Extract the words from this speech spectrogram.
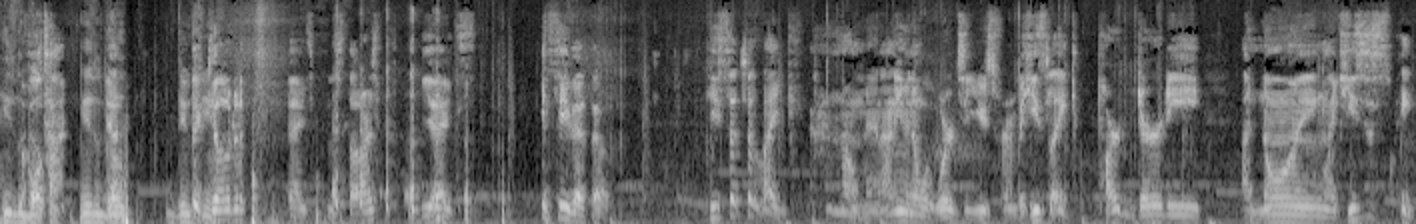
He's the Of all time. He's the Yeah. goat. To Douchey. go to the stars. Yikes! You can see that though. He's such a like I don't know, man. I don't even know what word to use for him, but he's like part dirty, annoying. Like he's just like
